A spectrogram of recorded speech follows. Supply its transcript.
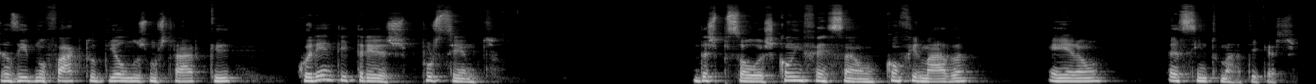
reside no facto de ele nos mostrar que 43% das pessoas com infecção confirmada eram assintomáticas.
